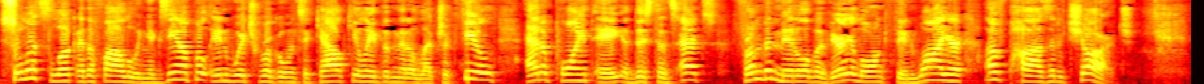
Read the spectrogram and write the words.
So let's look at the following example in which we're going to calculate the net electric field at a point A, a distance x, from the middle of a very long thin wire of positive charge.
